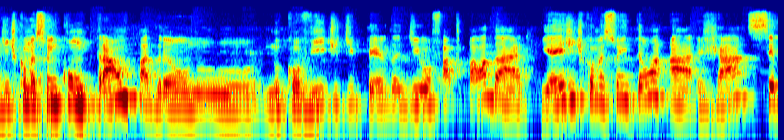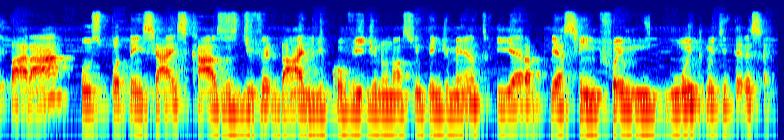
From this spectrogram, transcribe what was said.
a gente começou a encontrar um padrão no, no Covid de perda de olfato e paladar. E aí a gente começou então a, a, já separar os potenciais casos de verdade de Covid no nosso entendimento e era e assim, foi muito, muito interessante.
